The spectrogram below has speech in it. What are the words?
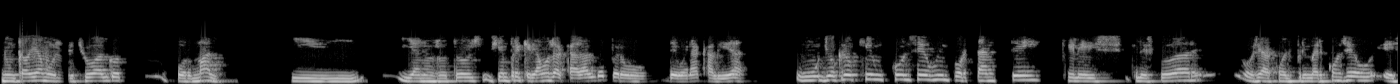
nunca habíamos hecho algo formal. Y, y a nosotros siempre queríamos sacar algo, pero de buena calidad. Yo creo que un consejo importante que les, que les puedo dar, o sea, con el primer consejo es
